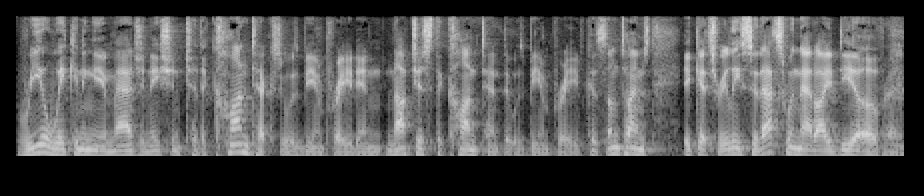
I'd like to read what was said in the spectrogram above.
reawakening the imagination to the context it was being prayed in, not just the content that was being prayed, because sometimes it gets released. So that's when that idea of, right.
